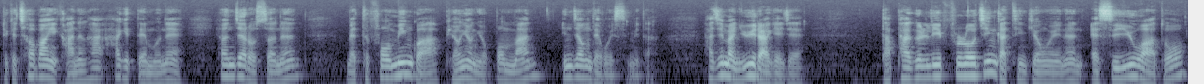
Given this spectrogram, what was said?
이렇게 처방이 가능하기 때문에 현재로서는 메트포민과 병용요법만 인정되고 있습니다. 하지만 유일하게 이제 다파글리플로진 같은 경우에는 SU와도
